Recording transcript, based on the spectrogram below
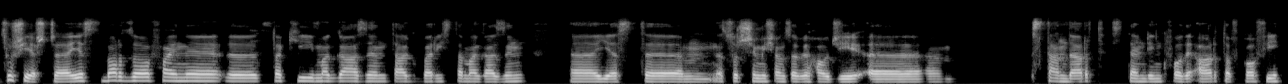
cóż jeszcze? Jest bardzo fajny e, taki magazyn, tak, Barista magazyn. Jest co trzy miesiące wychodzi standard Standing for the Art of Coffee.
